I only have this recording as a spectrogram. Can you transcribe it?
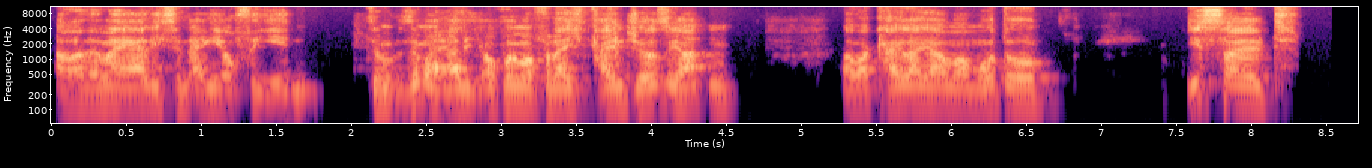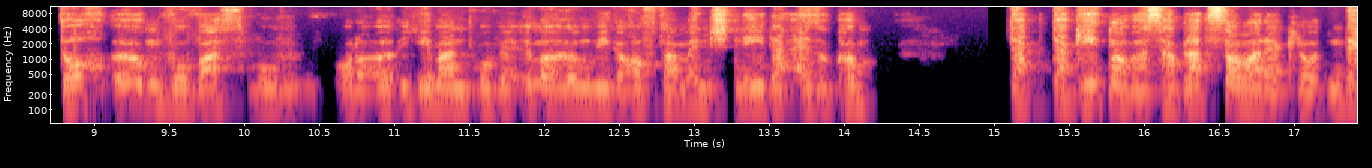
Aber wenn wir ehrlich sind, eigentlich auch für jeden. Sind, sind wir ehrlich, auch wenn wir vielleicht kein Jersey hatten. Aber Kyla Yamamoto ist halt doch irgendwo was, wo, oder jemand, wo wir immer irgendwie gehofft haben, Mensch, nee, da, also komm, da, da geht noch was, da platzt noch mal der Knoten. Da,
